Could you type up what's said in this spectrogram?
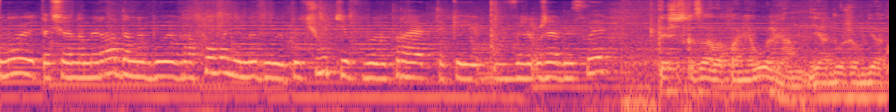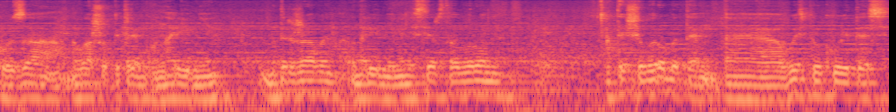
мною та членами радами, були враховані. Ми були почуті в проект, який вже- внесли. Те, що сказала пані Ольга, я дуже вам дякую за вашу підтримку на рівні держави, на рівні Міністерства оборони. Те, що ви робите, е, ви спілкуєтесь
